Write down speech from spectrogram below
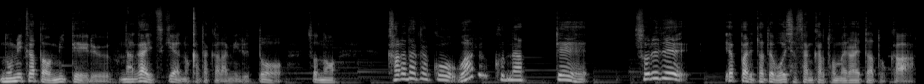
飲み方を見ている長い付き合いの方から見るとその体がこう悪くなってそれでやっぱり例えばお医者さんから止められたとか、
